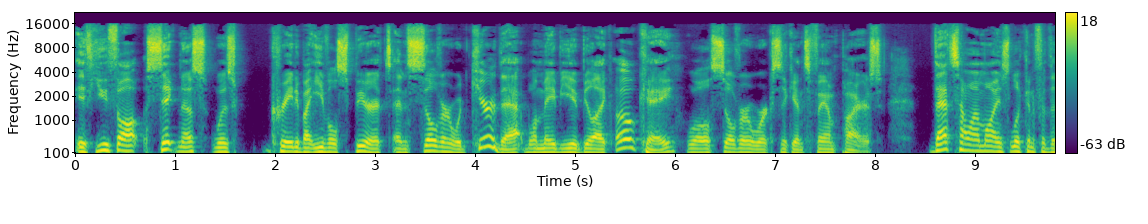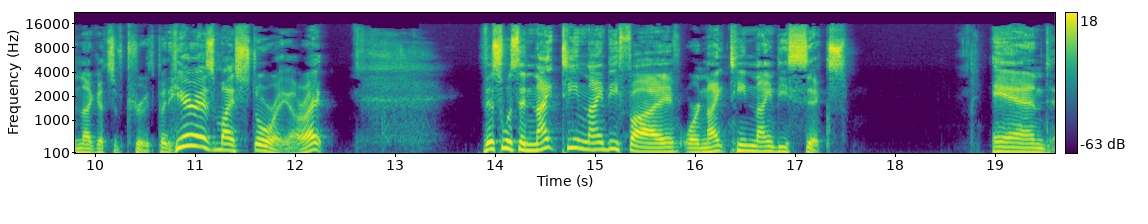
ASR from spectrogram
if you thought sickness was created by evil spirits and silver would cure that, well, maybe you'd be like, okay, well, silver works against vampires. That's how I'm always looking for the nuggets of truth. But here is my story, all right? This was in 1995 or 1996. And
